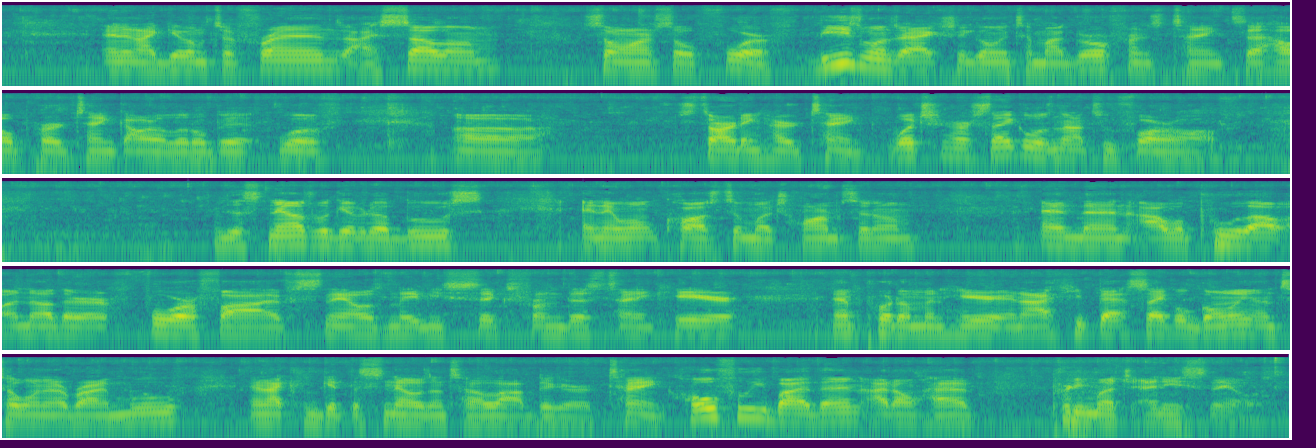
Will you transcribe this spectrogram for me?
And then I give them to friends. I sell them. so on and so forth. These ones are actually going to my girlfriend's tank to help her tank out a little bit with uh, starting her tank, which her cycle is not too far off. The snails will give it a boost and it won't cause too much harm to them. And then I will pull out another four or five snails, maybe six from this tank here, and put them in here. And I keep that cycle going until whenever I move and I can get the snails into a lot bigger tank. Hopefully by then I don't have pretty much any snails.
